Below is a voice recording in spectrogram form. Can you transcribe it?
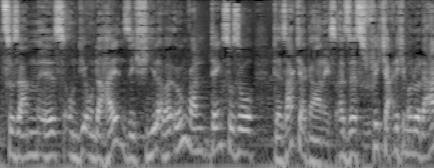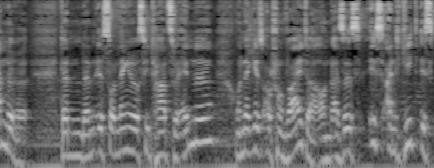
zusammen ist und die unterhalten sich viel, aber irgendwann denkst du so, der sagt ja gar nichts. Also es spricht ja eigentlich immer nur der andere. Dann, dann ist so ein längeres Zitat zu Ende und dann geht es auch schon weiter. Und also es ist eigentlich geht, es,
